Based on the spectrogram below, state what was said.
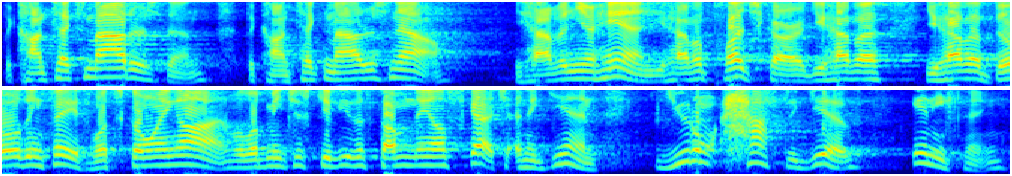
The context matters then. The context matters now. You have in your hand, you have a pledge card, you have a, you have a building faith. What's going on? Well, let me just give you the thumbnail sketch. And again, you don't have to give anything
